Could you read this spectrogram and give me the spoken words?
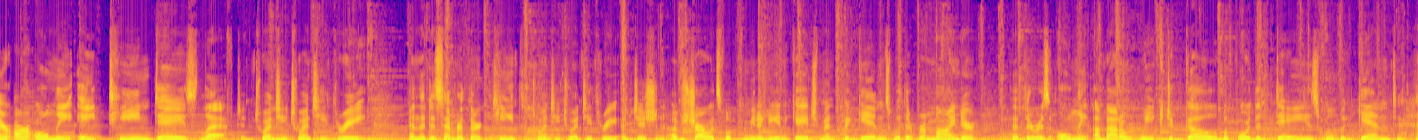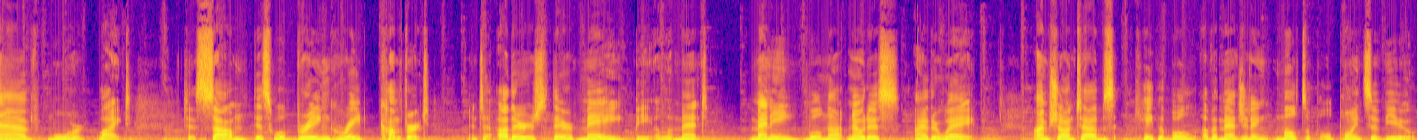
There are only 18 days left in 2023, and the December 13th, 2023 edition of Charlottesville Community Engagement begins with a reminder that there is only about a week to go before the days will begin to have more light. To some, this will bring great comfort, and to others, there may be a lament. Many will not notice either way. I'm Sean Tubbs, capable of imagining multiple points of view.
